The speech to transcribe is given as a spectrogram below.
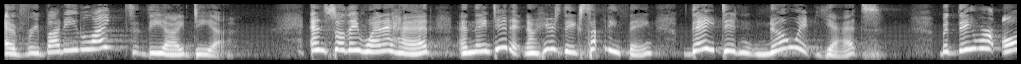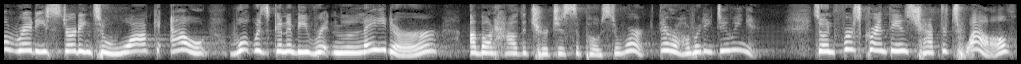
everybody liked the idea. And so they went ahead and they did it. Now, here's the exciting thing they didn't know it yet, but they were already starting to walk out what was going to be written later about how the church is supposed to work. They're already doing it. So in 1 Corinthians chapter 12,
